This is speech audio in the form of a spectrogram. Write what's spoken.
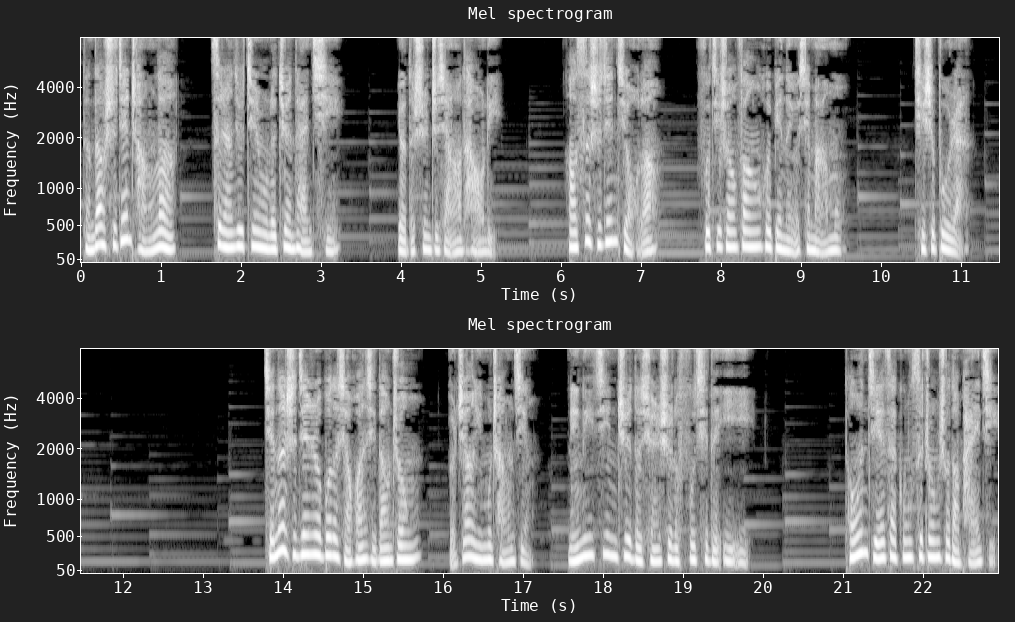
等到时间长了，自然就进入了倦怠期，有的甚至想要逃离。好似时间久了，夫妻双方会变得有些麻木。其实不然。前段时间热播的小欢喜当中，有这样一幕场景，淋漓尽致地诠释了夫妻的意义。童文洁在公司中受到排挤，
